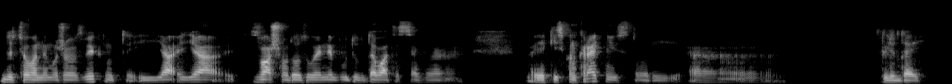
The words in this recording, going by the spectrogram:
до цього не можу звикнути. І я, я з вашого дозволу не буду вдаватися в якісь конкретні історії е, людей.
